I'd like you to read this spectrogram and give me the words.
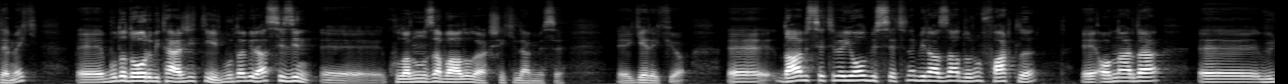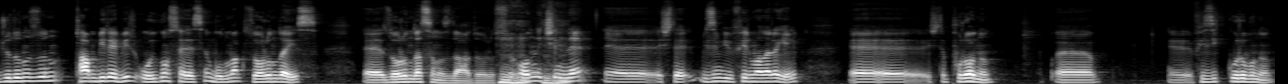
demek. Bu da doğru bir tercih değil. Burada biraz sizin kullanımınıza bağlı olarak şekillenmesi gerekiyor. Dağ bisikleti ve yol bisikletine biraz daha durum farklı. Onlarda vücudumuzun tam birebir uygun selesini bulmak zorundayız. Zorundasınız daha doğrusu. Onun için de işte bizim gibi firmalara gelip işte Pro'nun e, e, fizik grubunun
